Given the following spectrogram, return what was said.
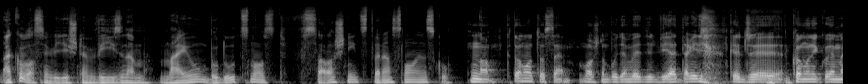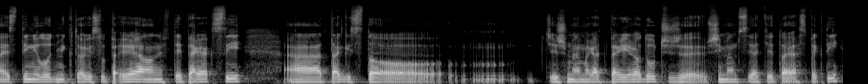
Ako vlastne vidíš ten význam? Majú budúcnosť v salašníctve na Slovensku? No, k tomuto sa možno budem vedieť vyjadriť, keďže komunikujeme aj s tými ľuďmi, ktorí sú reálne v tej praxi a takisto tiež mám rád prírodu, čiže všímam si aj tieto aspekty.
